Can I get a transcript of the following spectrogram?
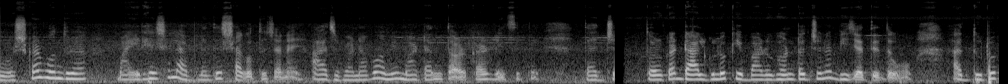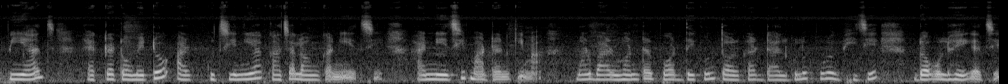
নমস্কার বন্ধুরা, মায়ের হেসেলে আপনাদের স্বাগত জানাই। আজ বানাবো আমি মাটন তরকার রেসিপি তার জন্য তরকার ডালগুলোকে বারো ঘণ্টার জন্য ভিজাতে দেবো। আর দুটো পেঁয়াজ, একটা টমেটো আর কুচিয়ে নেওয়া কাঁচা লঙ্কা নিয়েছি। আর নিয়েছি মাটন কিমা। আমার বারো ঘণ্টার পর দেখুন তরকার ডালগুলো পুরো ভিজে ডবল হয়ে গেছে।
